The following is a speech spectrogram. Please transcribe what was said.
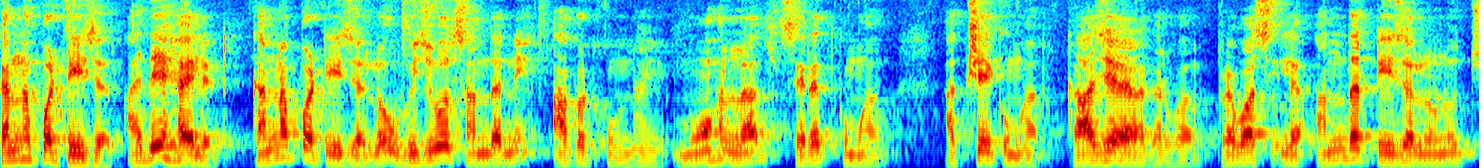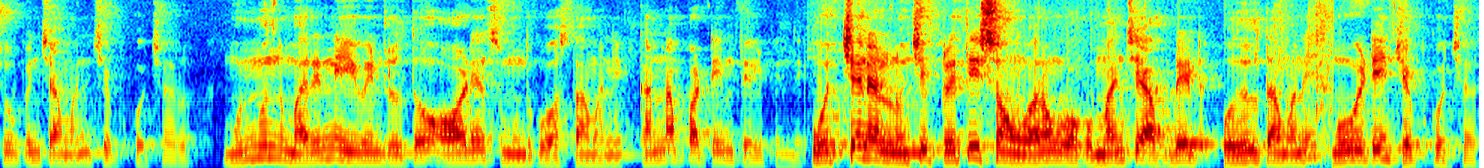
కన్నప్ప టీజర్ అదే హైలైట్. కన్నప్ప టీజర్లో విజువల్స్ అందరినీ ఆకట్టుకున్నాయి. మోహన్ లాల్ శరత్ కుమార్ అక్షయ్ కుమార్ కాజయ్ అగర్వాల్ ప్రభాస్ ఇలా అందరి టీజర్లను చూపించామని చెప్పుకొచ్చారు. మున్ముందు మరిన్ని ఈవెంట్లతో ఆడియన్స్ ముందుకు వస్తామని కన్నప్ప టీం తెలిపింది. వచ్చే నెల నుంచి ప్రతి సోమవారం ఒక మంచి అప్డేట్ వదులుతామని మూవీ టీం చెప్పుకొచ్చారు.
